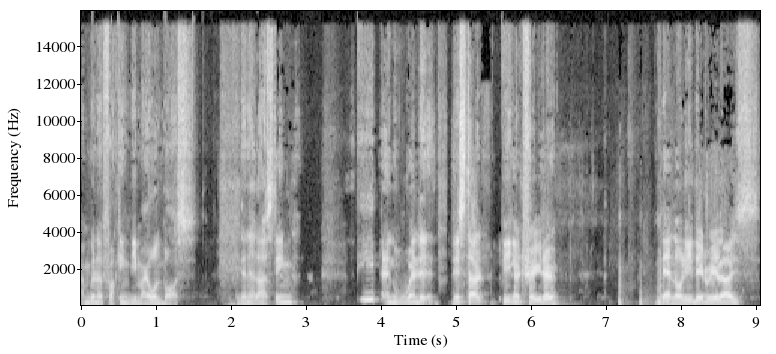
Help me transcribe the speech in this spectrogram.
I'm gonna fucking be my own boss." And then the last thing, beep. And when they, they start being a trader, then only they realize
